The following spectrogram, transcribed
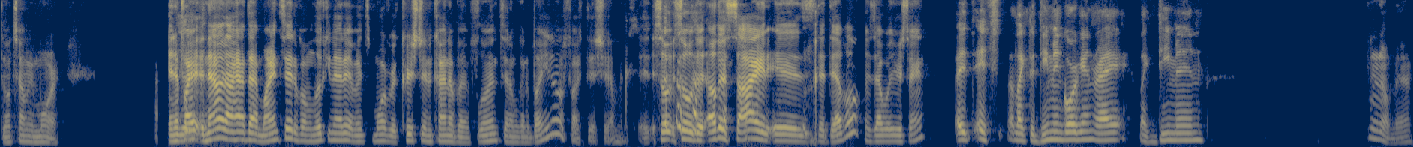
don't tell me more. And if Yeah. I now that I have that mindset, if I'm looking at it, if it's more of a Christian kind of influence, and I'm gonna be, you know, fuck this shit. I'm gonna, eh, so, so the other side is the devil. Is that what you're saying? It, it's like the Demogorgon, right? Like demon. I don't know, man.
